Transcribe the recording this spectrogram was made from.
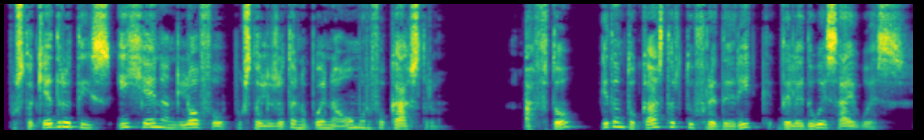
που στο κέντρο της είχε έναν λόφο που στολιζόταν από ένα όμορφο κάστρο. Αυτό ήταν το κάστρο του Φρεντερίκ Δελεντούες Άιγουες.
